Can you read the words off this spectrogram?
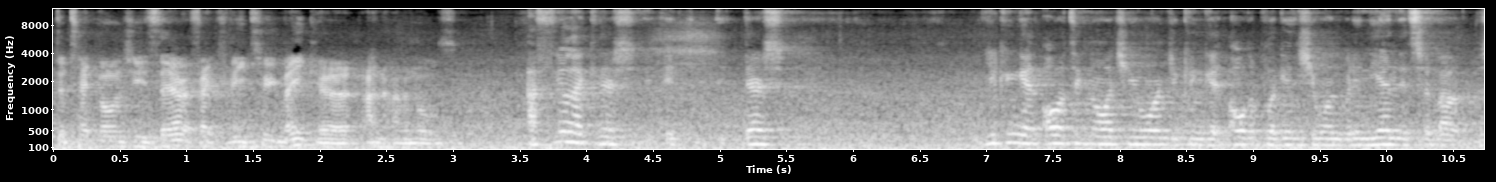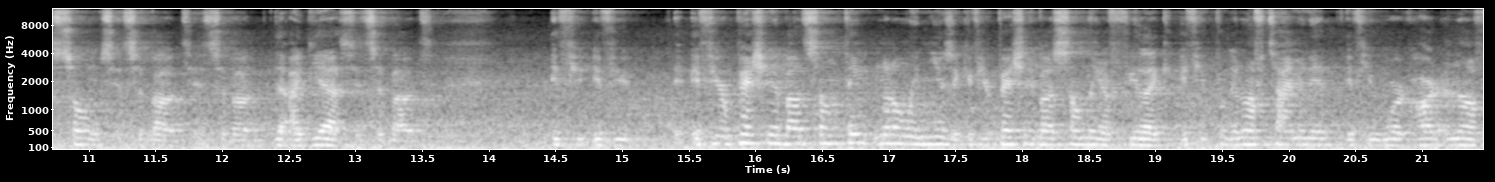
the technology is there effectively to make uh, an animals. I feel like there's it, there's you can get all the technology you want, you can get all the plugins you want, but in the end, it's about the songs. It's about it's about the ideas. It's about if you if you if you're passionate about something, not only music. If you're passionate about something, I feel like if you put enough time in it, if you work hard enough,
